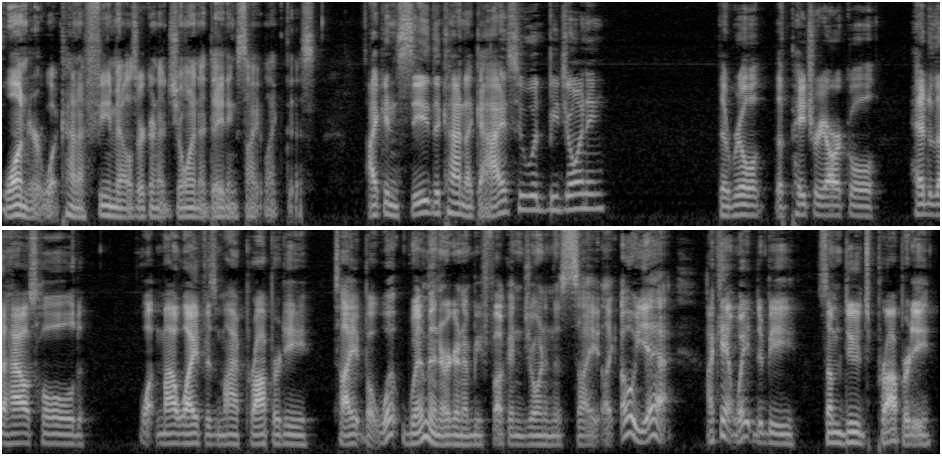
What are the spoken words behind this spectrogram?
wonder what kind of females are going to join a dating site like this. I can see the kind of guys who would be joining. The real the patriarchal head of the household, what my wife is my property type, but what women are to be fucking joining this site? Like, "Oh yeah, I can't wait to be some dude's property."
